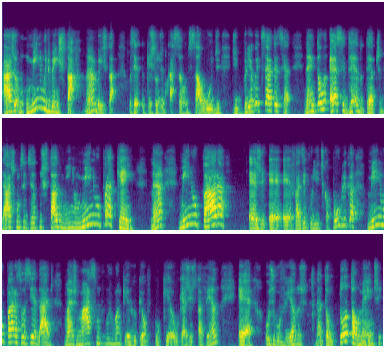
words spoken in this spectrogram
haja um mínimo de bem-estar, né? Bem-estar, você, questão de educação, de saúde, de emprego, etc, etc. Né? Então, essa ideia do teto de gastos, como você dizia, do Estado mínimo, mínimo para quem? Né? Mínimo para é, é, é, fazer política pública, mínimo para a sociedade, mas máximo para os banqueiros. O que, eu, o que, o que a gente está vendo é os governos né, estão totalmente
